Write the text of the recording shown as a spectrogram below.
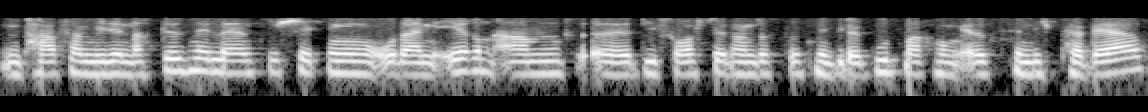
ein paar Familien nach Disneyland zu schicken oder ein Ehrenamt. Äh, die Vorstellung, dass das eine Wiedergutmachung ist, finde ich pervers.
